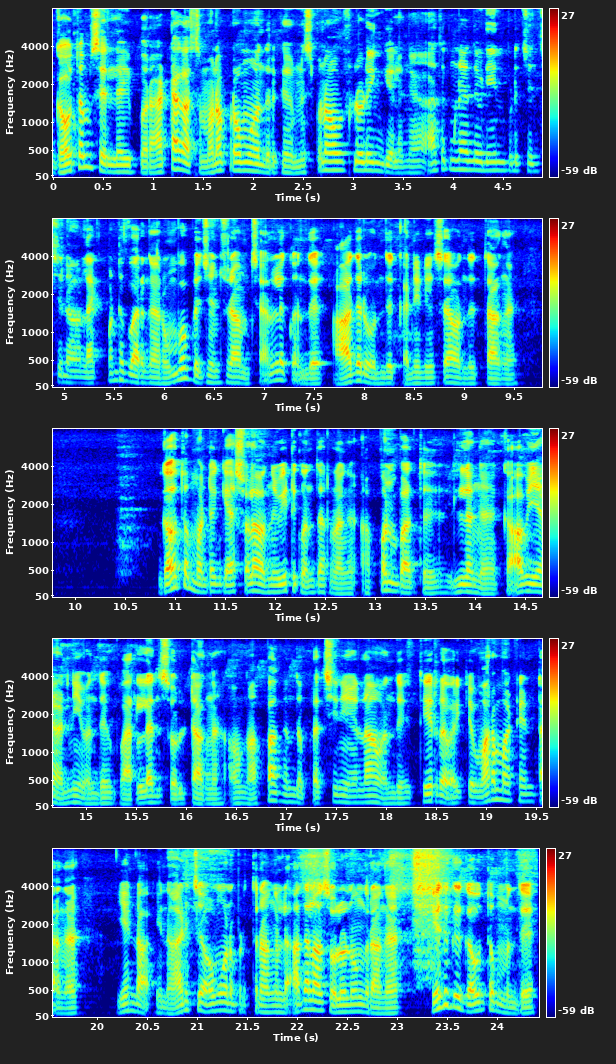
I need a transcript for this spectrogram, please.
கௌதம் செல்லில் இப்போ ஒரு அட்டகாசமான ப்ரோமோ வந்திருக்கு. மிஸ் பண்ணாமல் ஃபுல்லோடையும் கேளுங்க. அதுக்கு முன்னாடி இந்த வீடியோ பிடிச்சிருந்துச்சுன்னா லைக் பண்ணிட்டு பாருங்க. ரொம்ப பிடிச்சிருந்துச்சுன்னா நம்ம சேனலுக்கு வந்து ஆதரவு வந்து கண்டினியூஸாக வந்து தாங்க. கௌதம் மட்டும் கேஷுவலாக வந்து வீட்டுக்கு வந்துடுறாங்க. அப்பன்னு பார்த்து இல்லைங்க காவியா அண்ணி வந்து வரலன்னு சொல்லிட்டாங்க. அவங்க அப்பாவுக்கு இந்த பிரச்சனையெல்லாம் வந்து தீர்ற வரைக்கும் வரமாட்டேன்ட்டாங்க. ஏன்டா என்னை அடித்து அவமானப்படுத்துகிறாங்கல்ல அதெல்லாம் சொல்லணுங்கிறாங்க. எதுக்கு கௌதம் வந்து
